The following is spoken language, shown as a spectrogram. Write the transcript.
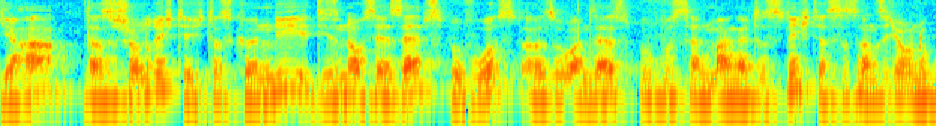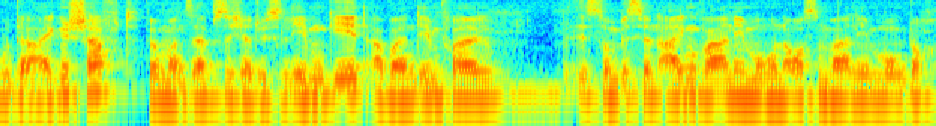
Ja, das ist schon richtig. Das können die. Die sind auch sehr selbstbewusst. Also an Selbstbewusstsein mangelt es nicht. Das ist an sich auch eine gute Eigenschaft, wenn man selbstsicher durchs Leben geht. Aber in dem Fall ist so ein bisschen Eigenwahrnehmung und Außenwahrnehmung doch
